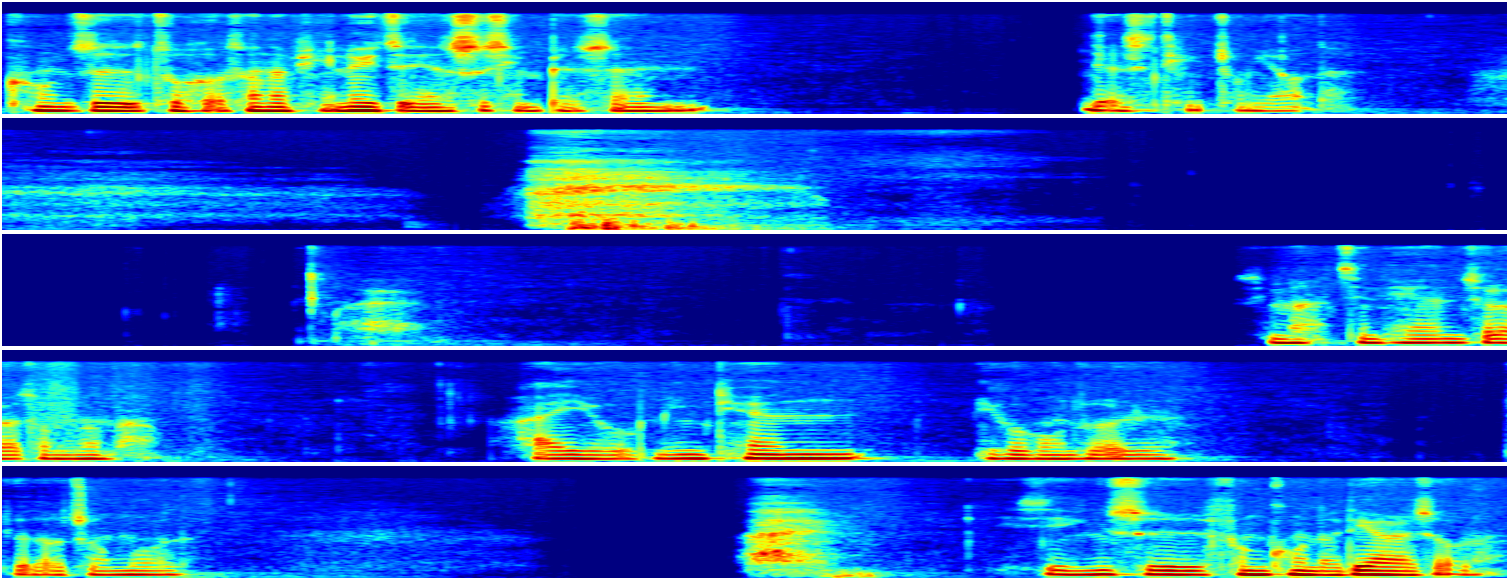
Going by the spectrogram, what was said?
控制做核酸的频率这件事情本身也是挺重要的。行吧，今天就聊这么多吧。还有明天一个工作日，就到周末了。唉，已经是风控的第二周了，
